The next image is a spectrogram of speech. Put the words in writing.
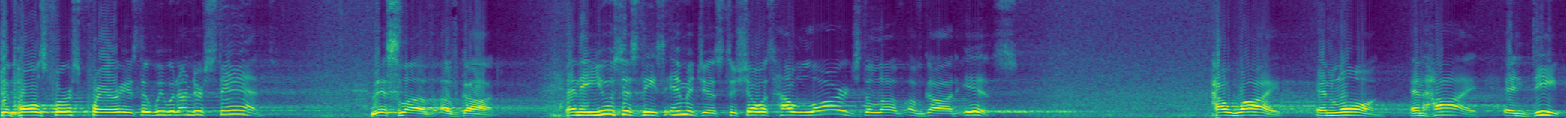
that Paul's first prayer is that we would understand this love of God. And he uses these images to show us how large the love of God is, how wide and long and high and deep.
